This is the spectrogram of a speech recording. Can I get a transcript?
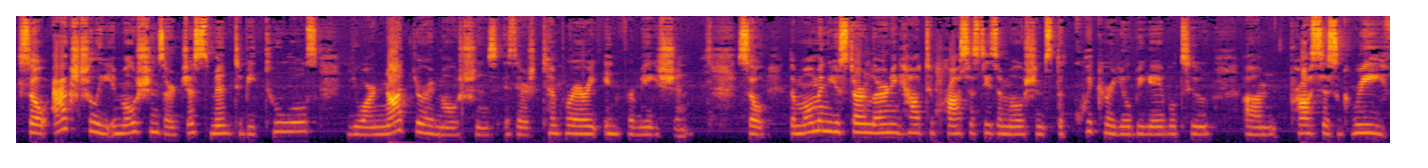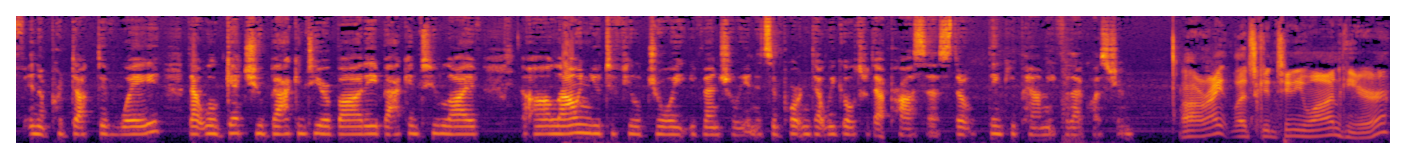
so actually, emotions are just meant to be tools. You are not your emotions, is there temporary information. So, the moment you start learning how to process these emotions, the quicker you'll be able to um, process grief in a productive way that will get you back into your body, back into life, allowing you to feel joy eventually. And it's important that we go through that process. So, thank you, Pammy, for that question. All right, let's continue on here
